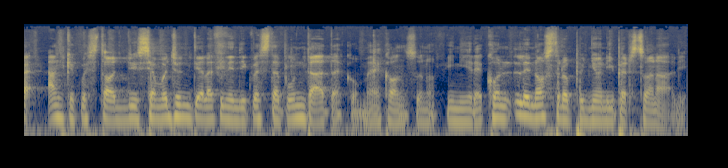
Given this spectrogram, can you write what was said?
Beh, anche quest'oggi siamo giunti alla fine di questa puntata, come consono finire con le nostre opinioni personali.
